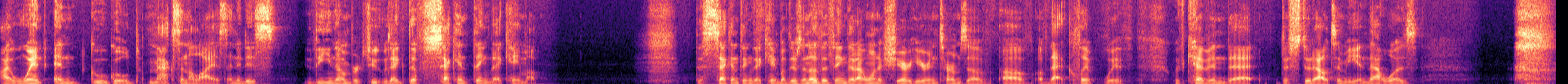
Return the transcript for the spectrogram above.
I went and Googled Max and Elias, and it is the number two, like the second thing that came up. The second thing that came up. There's another thing that I want to share here in terms of of of that clip with with Kevin that just stood out to me, and that was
